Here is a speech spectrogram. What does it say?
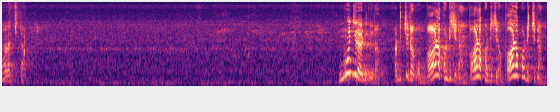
களைச்சிட்டான். மூஞ்சி அடிக்கிறான். அடிச்சிட்டான். பாலை கடிச்சிட்டான். பாலை கடிச்சிட்டான். பாலை கடிச்சிட்டான்.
